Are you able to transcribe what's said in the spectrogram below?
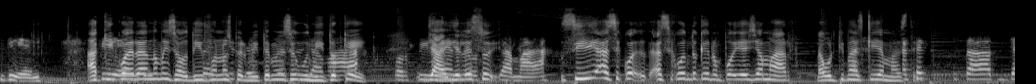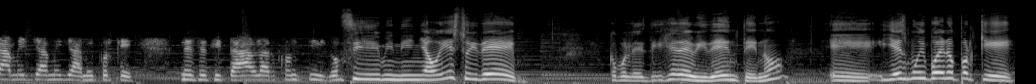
Bien. Aquí cuadrando mis audífonos, permíteme un segundito que ya, ya le estoy. Llamada. Sí, ¿hace, ¿hace cuánto que no podías llamar? La última vez que llamaste. Llame, llame, llame, porque necesita hablar contigo. Sí, mi niña, hoy estoy de, como les dije, de vidente, ¿no? Eh, y es muy bueno porque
